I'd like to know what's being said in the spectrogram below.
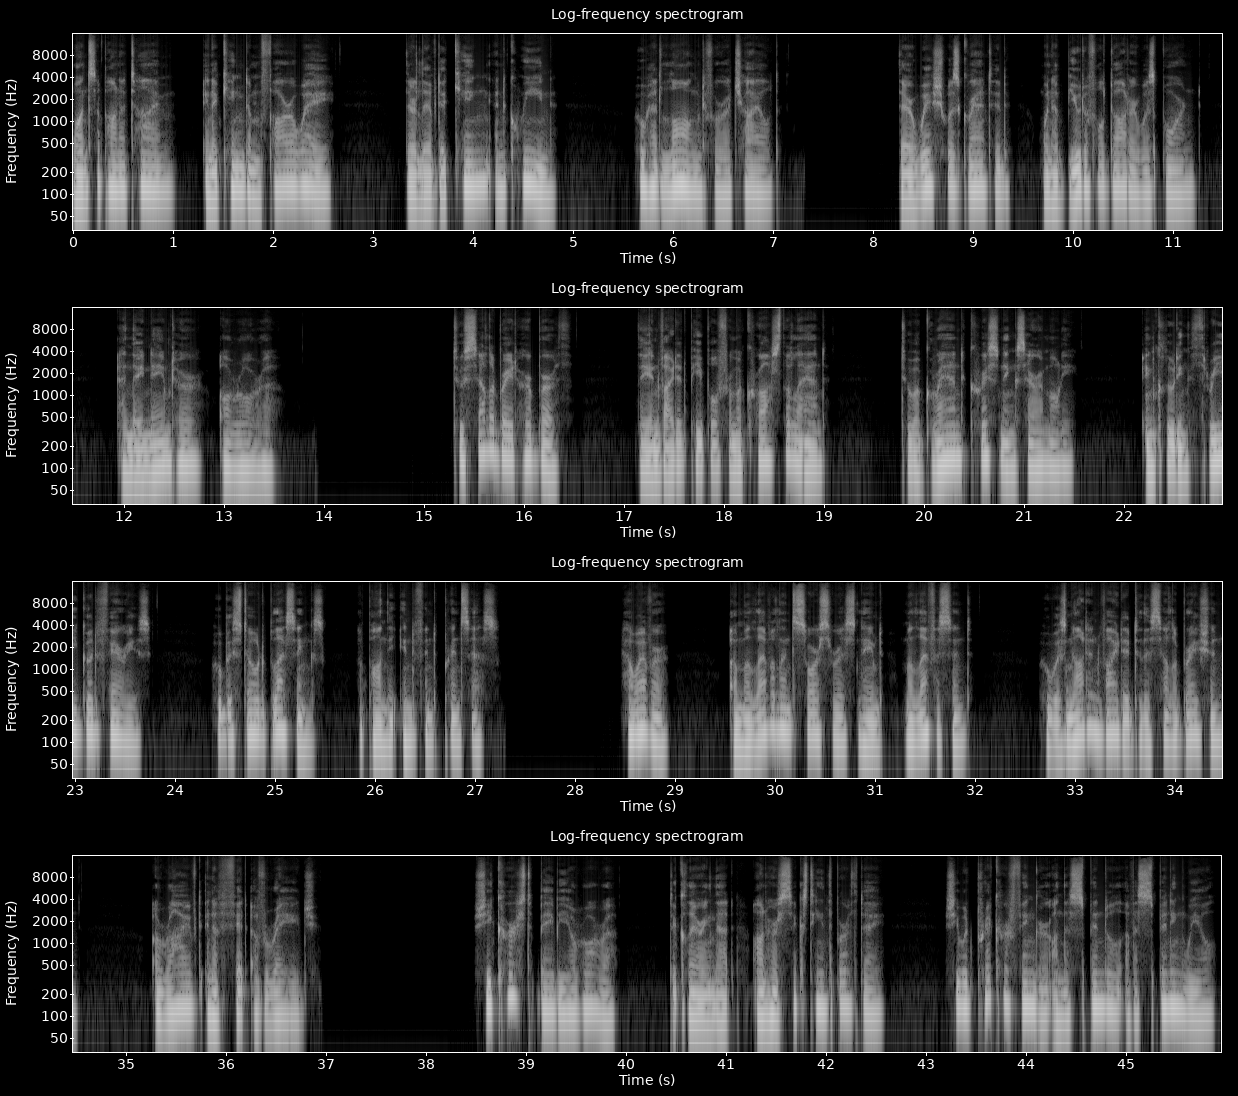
Once upon a time, in a kingdom far away, there lived a king and queen who had longed for a child. Their wish was granted when a beautiful daughter was born, and they named her Aurora. To celebrate her birth, they invited people from across the land to a grand christening ceremony, including three good fairies who bestowed blessings upon the infant princess. However, a malevolent sorceress named Maleficent, who was not invited to the celebration, arrived in a fit of rage. She cursed baby Aurora, declaring that on her 16th birthday, she would prick her finger on the spindle of a spinning wheel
